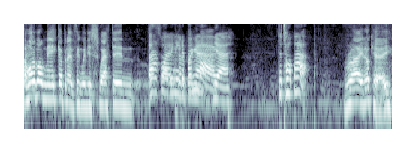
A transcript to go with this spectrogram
And what about makeup and everything when you're sweating? that's, why we we've need gotta a bum bring it. bag. Yeah. To top up. Right, okay.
